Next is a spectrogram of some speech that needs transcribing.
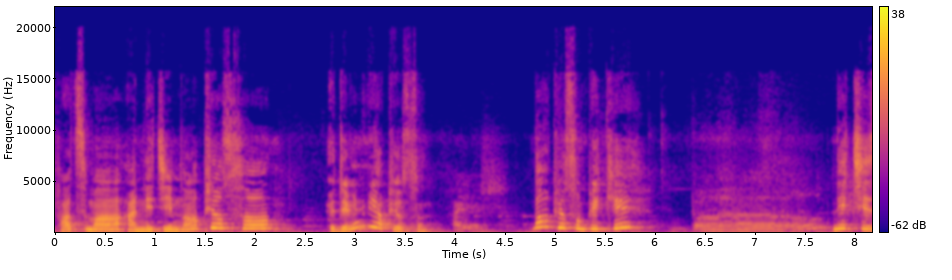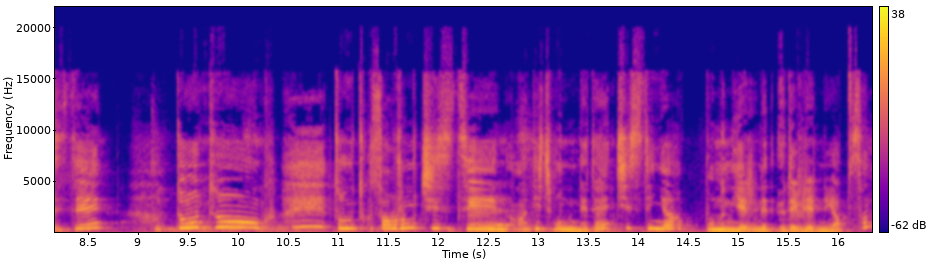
Fatma anneciğim ne yapıyorsun? Ödevini mi yapıyorsun? Hayır. Ne yapıyorsun peki? Bak. Ne çizdin? Dunduk. Dunduk savru mu çizdin? Anneciğim onu neden çizdin ya? Bunun yerine ödevlerini yapsana.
